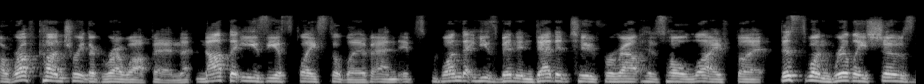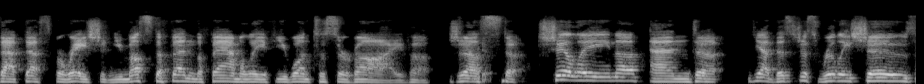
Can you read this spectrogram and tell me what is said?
a rough country to grow up in, not the easiest place to live, and it's one that he's been indebted to throughout his whole life, but this one really shows that desperation. You must defend the family if you want to survive. Uh, just uh, chilling, uh, and yeah, this just really shows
